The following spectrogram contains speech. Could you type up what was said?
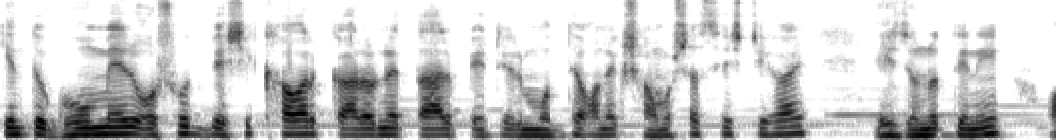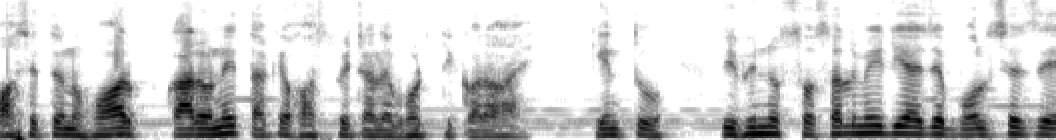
কিন্তু ঘুমের ওষুধ বেশি খাওয়ার কারণে তার পেটের মধ্যে অনেক সমস্যা সৃষ্টি হয়। এই জন্য তিনি অচেতন হওয়ার কারণে তাকে হসপিটালে ভর্তি করা হয়। কিন্তু বিভিন্ন সোশ্যাল মিডিয়ায় যে বলছে যে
